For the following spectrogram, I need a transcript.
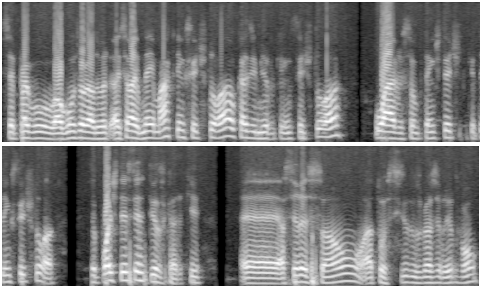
você pega alguns jogadores. Aí, sei lá, o Neymar, que tem que ser titular, o Casimiro, que tem que ser titular, o Alisson, que tem que, ter, que tem que ser titular. Você pode ter certeza, cara, que é, a seleção, a torcida dos brasileiros vão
